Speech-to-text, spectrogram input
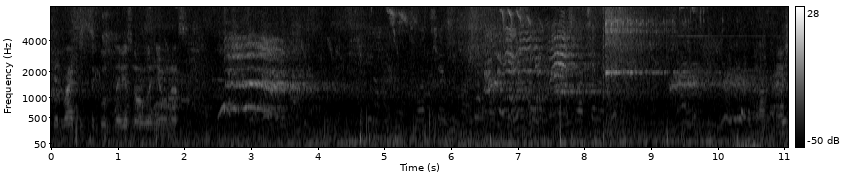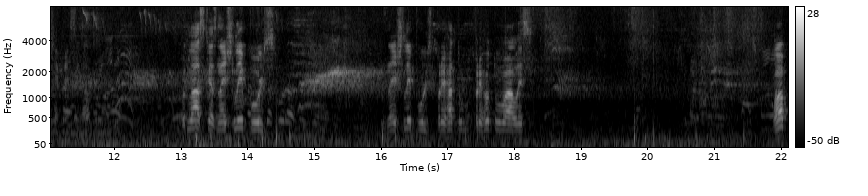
ще 20 секунд на відновлення у нас. Будь ласка, знайшли пульс. Знайшли пульс, приготу- приготувались. Оп.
